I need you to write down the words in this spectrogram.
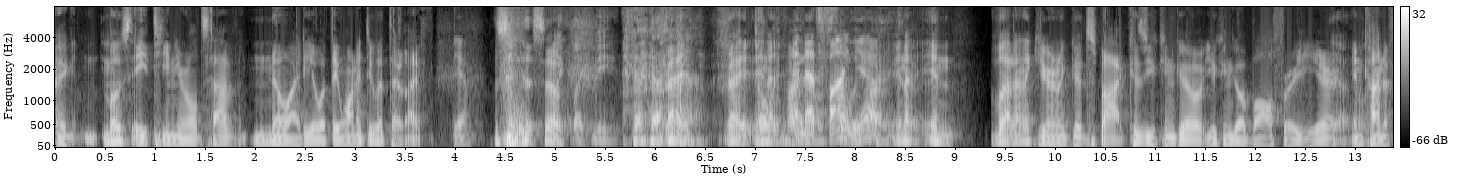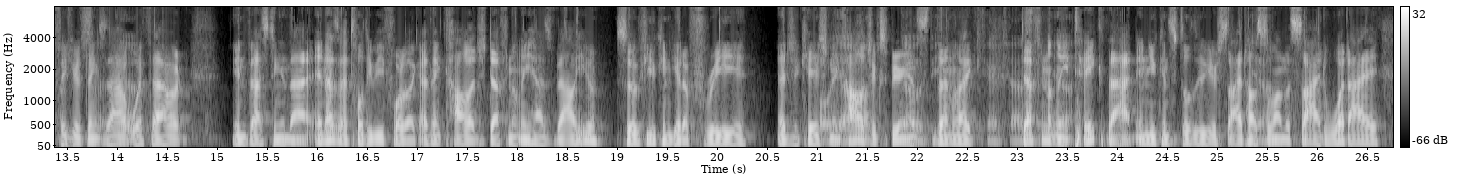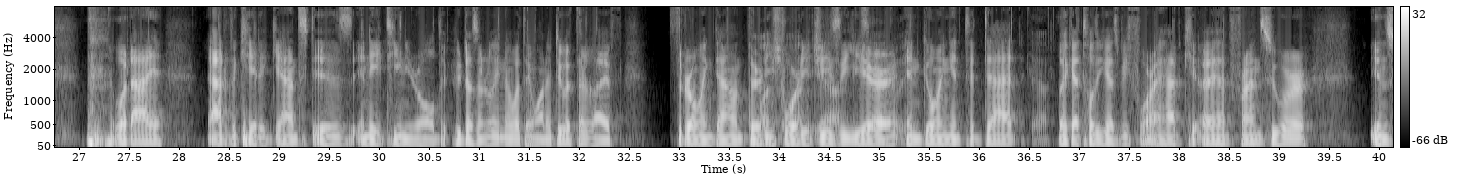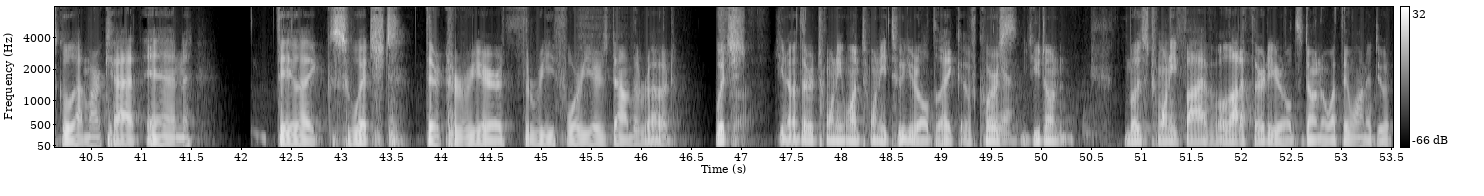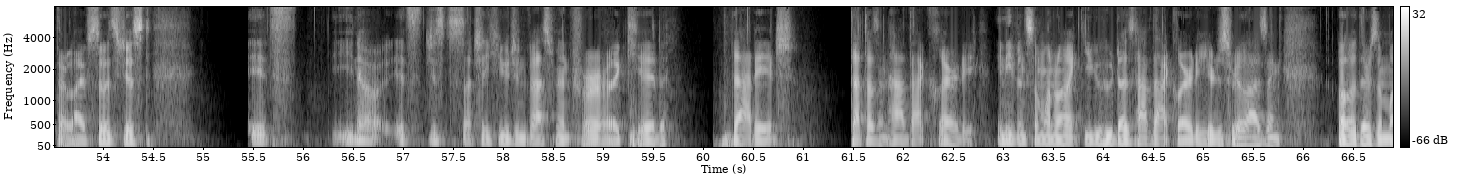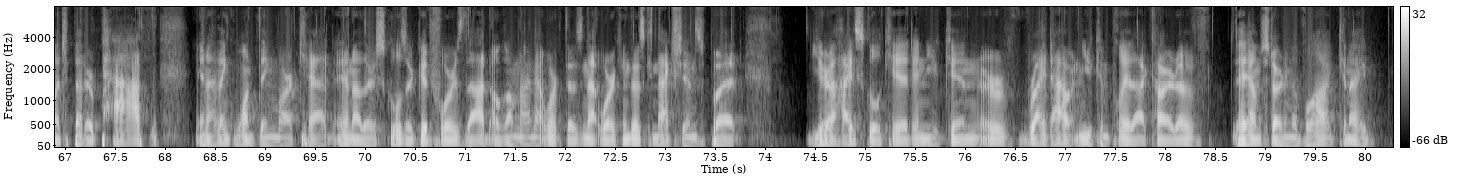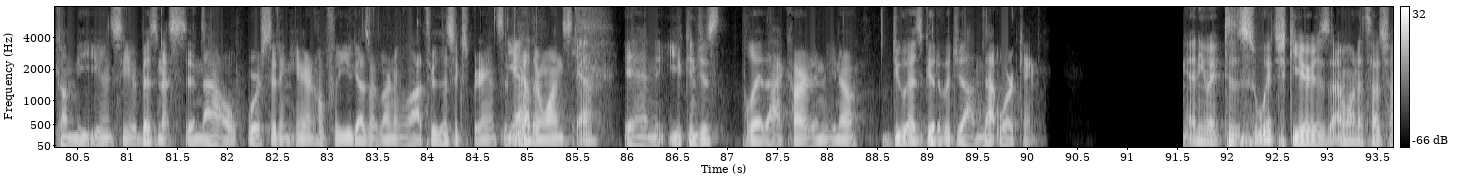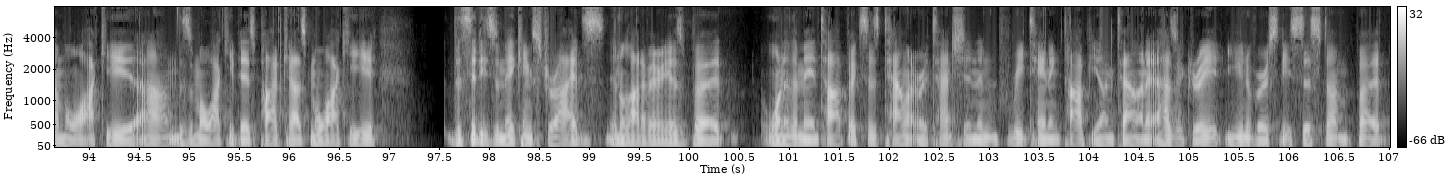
like, most 18 year olds have no idea what they want to do with their life Yeah, so, so like, like me. right right totally and, fine. and that's fine, totally yeah. fine. and, and Vlad, I think you're in a good spot because you can go you can go ball for a year Yeah, and no, kind of figure things out yeah. without investing in that. And as I told you before, like I think college definitely has value. So if you can get a free education Oh, and yeah, college experience, then like fantastic, definitely take that and you can still do your side hustle on the side. What I what I advocate against is an 18 year old who doesn't really know what they want to do with their life throwing down 30 40 money, g's yeah, a year exactly. and going into debt Yeah. like i told you guys before i had i had friends who were in school at Marquette, and they like switched their career three, four years down the road, which you know they're 21, 22 year old. Like, of course, Yeah. you don't. Most 25, a lot of 30 year olds don't know what they want to do with their life. So it's just, it's you know, it's just such a huge investment for a kid that age that doesn't have that clarity. And even someone like you who does have that clarity, you're just realizing, oh, there's a much better path. And I think one thing Marquette and other schools are good for is that alumni network, those networking, those connections. But you're a high school kid and you can, or right out and you can play that card of, hey, I'm starting a vlog. Can I come meet you and see your business? And now we're sitting here and hopefully you guys are learning a lot through this experience and the other ones. Yeah. And you can just play that card and, you know, do as good of a job networking. Anyway, to switch gears, I want to touch on Milwaukee. Um, this is a Milwaukee based podcast. Milwaukee, the city's making strides in a lot of areas, but one of the main topics is talent retention and retaining top young talent. It has a great university system, but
